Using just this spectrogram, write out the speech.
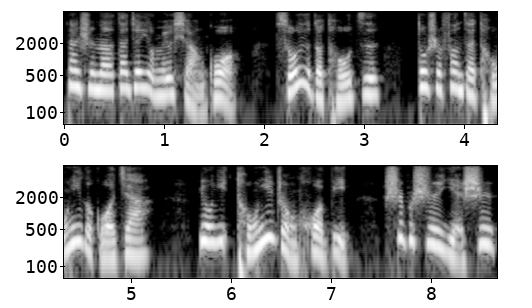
但是呢，大家有没有想过，所有的投资都是放在同一个国家，用一同一种货币，是不是也是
